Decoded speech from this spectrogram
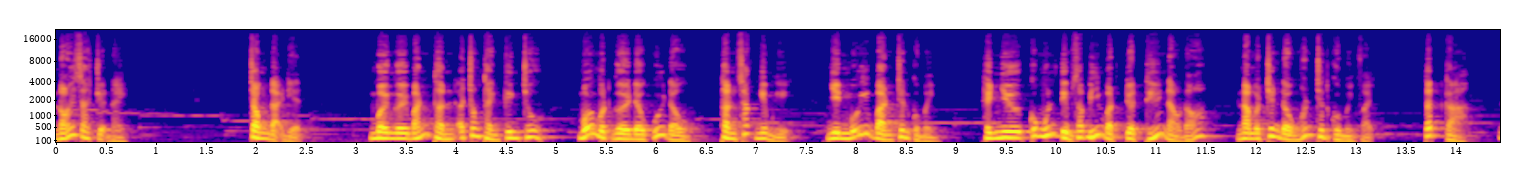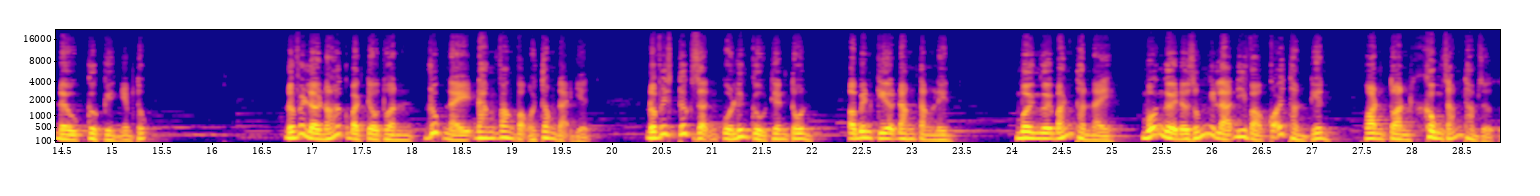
nói ra chuyện này. Trong đại điện 10 người bán thần ở trong thành Kinh Châu, Mỗi một người đều cúi đầu Thần sắc nghiêm nghị, Nhìn mũi bàn chân của mình, Hình như cũng muốn tìm ra bí mật tuyệt thế nào đó Nằm ở trên đầu ngón chân của mình vậy. Tất cả đều cực kỳ nghiêm túc. Đối với lời nói của Bạch Tiểu Thuần, Lúc này đang vang vọng ở trong đại điện. Đối với tức giận của Linh Cửu Thiên Tôn, Ở bên kia đang tăng lên. Mười người bán thần này, Mỗi người đều giống như là đi vào cõi thần tiên, Hoàn toàn không dám tham dự.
